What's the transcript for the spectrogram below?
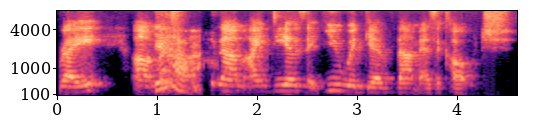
right? Um, yeah. them ideas that you would give them as a coach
